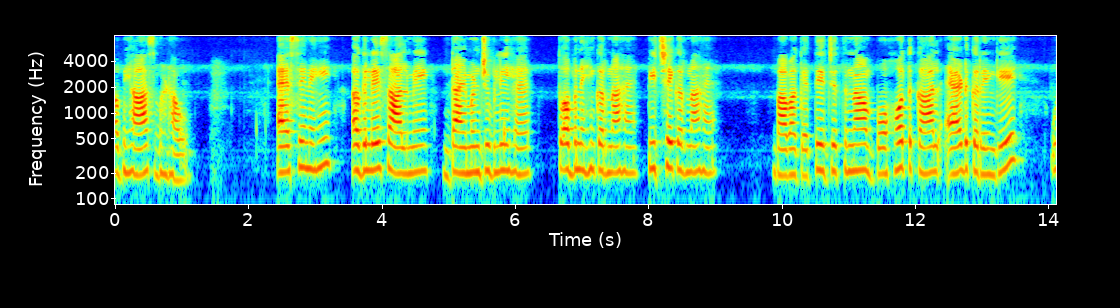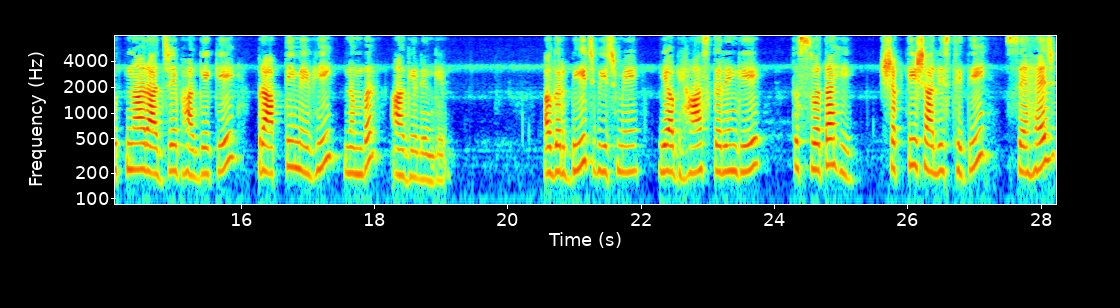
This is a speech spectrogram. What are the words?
अभ्यास बढ़ाओ। ऐसे नहीं, अगले साल में डायमंड जुबली है तो अब नहीं करना है, पीछे करना है। बाबा कहते, जितना बहुत काल ऐड करेंगे, उतना राज्य भाग्य के प्राप्ति में भी नंबर आगे लेंगे। अगर बीच बीच में ये अभ्यास करेंगे तो स्वतः ही शक्तिशाली स्थिति सहज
